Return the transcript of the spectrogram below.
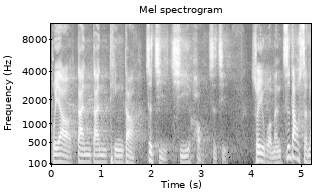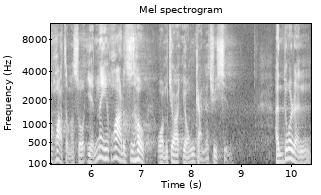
不要单单听到，自己欺哄自己。所以我们知道神的话怎么说，也内化了之后，我们就要勇敢的去行。很多人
